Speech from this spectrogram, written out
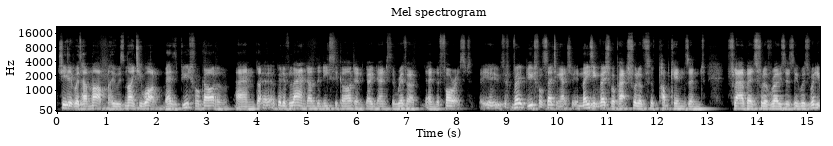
She lived with her mum, who was 91. They had beautiful garden and a, a, bit of land underneath the garden going down to the river and the forest. It was a very beautiful setting, actually. Amazing vegetable patch full of, of pumpkins and flower beds full of roses. It was really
